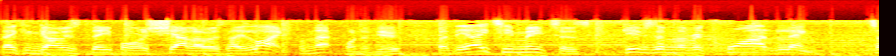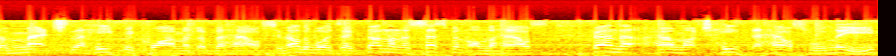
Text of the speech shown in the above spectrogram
they can go as deep or as shallow as they like from that point of view. But the 80 metres gives them the required length to match the heat requirement of the house. In other words, they've done an assessment on the house, found out how much heat the house will need,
